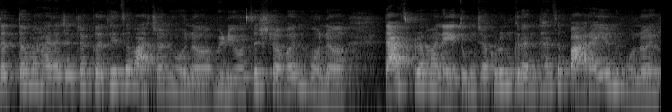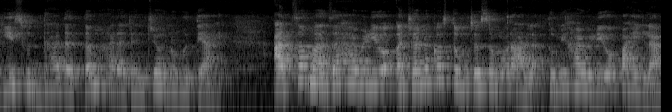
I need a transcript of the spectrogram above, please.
दत्त महाराजांच्या कथेचं वाचन होणं व्हिडिओचं श्रवण होणं त्याचप्रमाणे तुमच्याकडून ग्रंथाचं पारायण होणं ही सुद्धा दत्त महाराजांची अनुभूती आहे. आजचा माझा हा व्हिडिओ अचानकच तुमच्यासमोर आला. तुम्ही हा व्हिडिओ पाहिला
